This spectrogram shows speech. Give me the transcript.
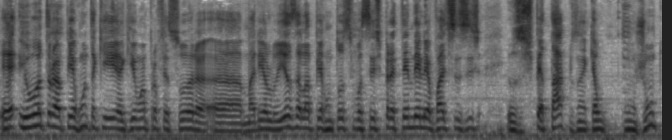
É, e outra pergunta que aqui uma professora, a Maria Luísa, ela perguntou se vocês pretendem levar esses es- os espetáculos, né, que é um conjunto,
